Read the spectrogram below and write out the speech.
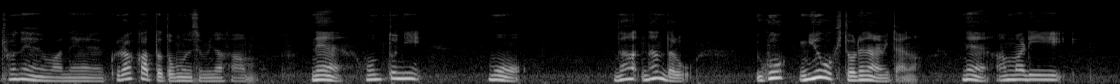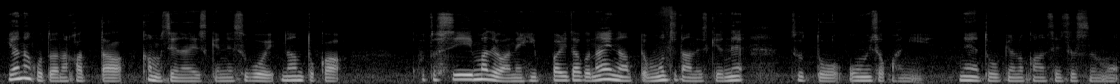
去年はね暗かったと思うんですよ皆さん。ね本当にもうななんだろう。動身動き取れないみたいな。ねあんまり嫌なことはなかったかもしれないですけどね。すごいなんとか今年まではね引っ張りたくないなって思ってたんですけどね。ちょっと大晦日にね東京の感染者数も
